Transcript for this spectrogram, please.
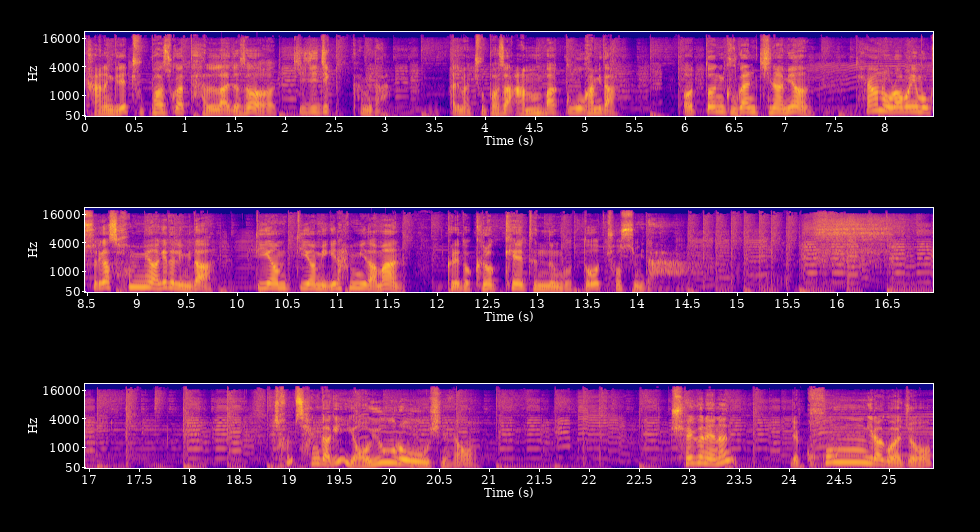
가는 길에 주파수가 달라져서 찌지직 합니다. 하지만 주파수 안 바꾸고 갑니다. 어떤 구간 지나면 태연 오라버니 목소리가 선명하게 들립니다. 띄엄띄엄이긴 합니다만, 그래도 그렇게 듣는 것도 좋습니다. 참 생각이 여유로우시네요. 최근에는 이제 콩이라고 하죠.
